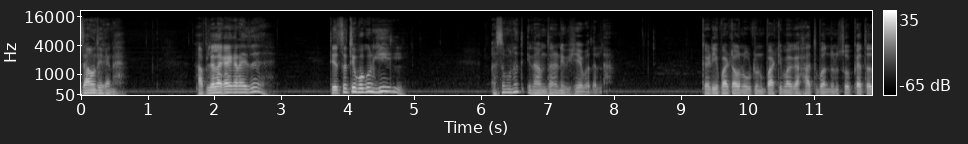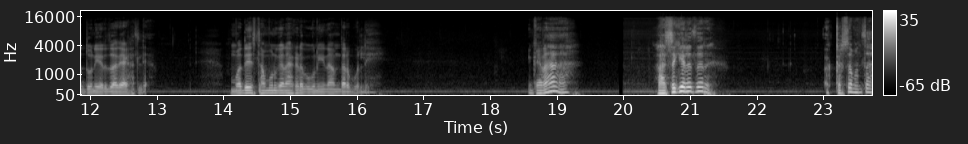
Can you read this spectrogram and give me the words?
जाऊ दे गणा. आपल्याला काय करायचं? त्याचं ते बघून घेईल. असं म्हणत इनामदाराने विषय बदलला. कडी पाटावून उठून पाठीमागं हात बांधून सोप्यातच दोन एरजाऱ्या घातल्या. मध्येच थांबून गणाकडे बघून इनामदार बोलले गणा असं केलं तर? कसं म्हणता?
